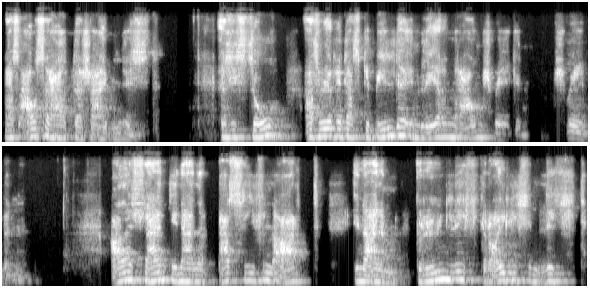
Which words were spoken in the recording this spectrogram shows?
was außerhalb der Scheiben ist. Es ist so, als würde das Gebilde im leeren Raum schweben. schweben. Alles scheint in einer passiven Art, in einem grünlich-gräulichen Licht.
